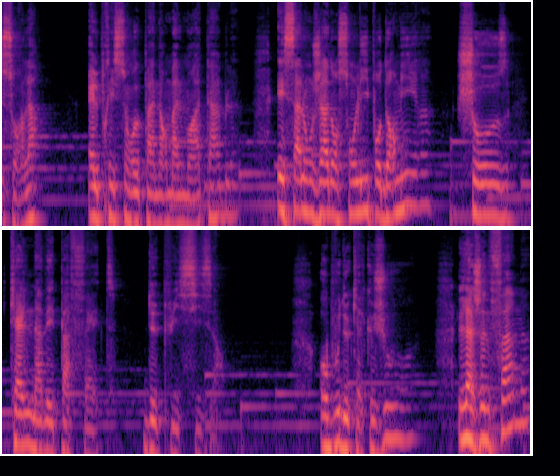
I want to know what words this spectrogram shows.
soir-là, elle prit son repas normalement à table et s'allongea dans son lit pour dormir, chose qu'elle n'avait pas faite depuis six ans. Au bout de quelques jours, la jeune femme,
